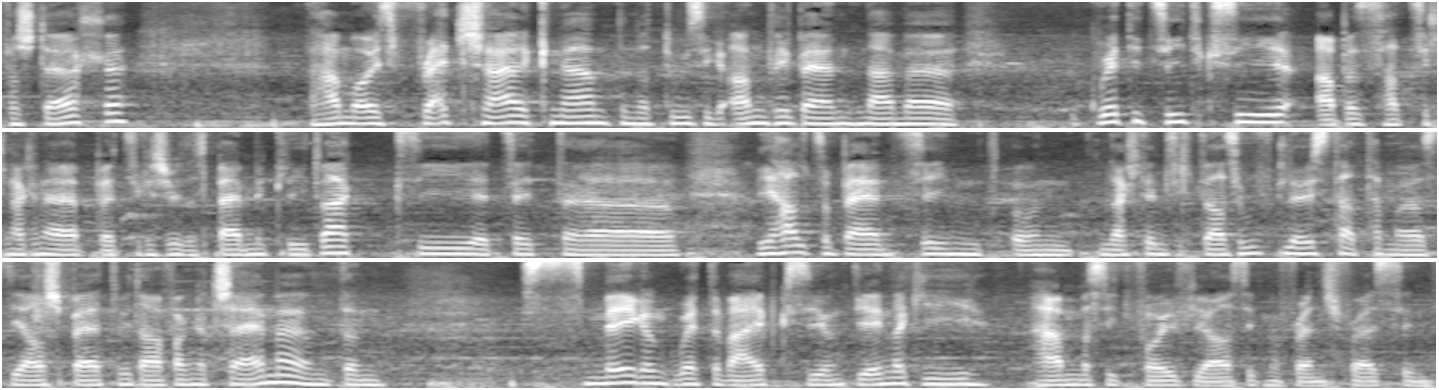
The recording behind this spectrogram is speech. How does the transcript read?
verstärken. Da haben wir uns Fragile genannt und noch tausend andere Bandnamen gute Zeit gewesen, aber es hat sich nachher plötzlich ist wieder das Bandmitglied weg gewesen, etc. Wie halt so Bands sind und nachdem sich das aufgelöst hat, haben wir ein Jahr später wieder angefangen zu jammen und dann es mega ein guter Vibe gewesen und die Energie haben wir seit fünf Jahren, seit wir French Fries sind.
